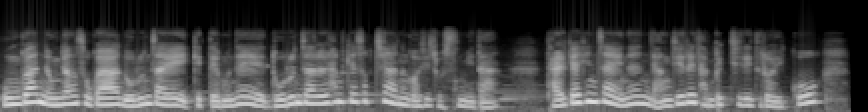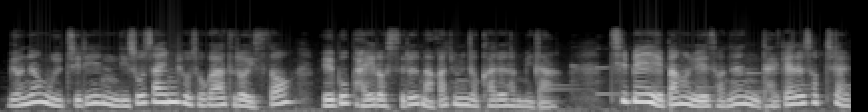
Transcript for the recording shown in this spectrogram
온갖 영양소가 노른자에 있기 때문에 노른자를 함께 섭취하는 것이 좋습니다. 달걀 흰자에는 양질의 단백질이 들어있고 면역 물질인 리소자임 효소가 들어있어 외부 바이러스를 막아주는 역할을 합니다. 치매 예방을 위해서는 달걀을 섭취할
